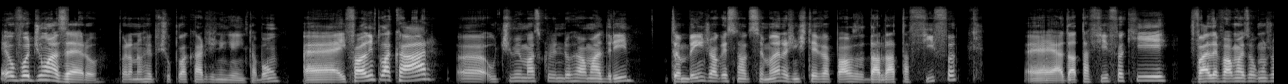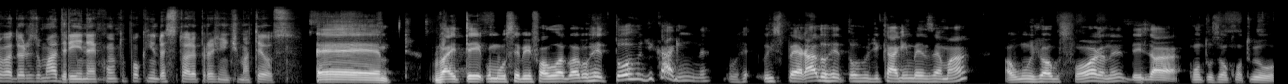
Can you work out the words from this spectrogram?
Eu vou de 1 a 0 para não repetir o placar de ninguém, tá bom? É, e falando em placar, uh, o time masculino do Real Madrid também joga esse final de semana. A gente teve a pausa da data FIFA. É, a data FIFA que vai levar mais alguns jogadores do Madrid, né? Conta um pouquinho dessa história pra gente, Matheus. É, vai ter, como você bem falou agora, o retorno de Karim, né? O, o, esperado retorno de Karim Benzema, alguns jogos fora, né? Desde a contusão contra o,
